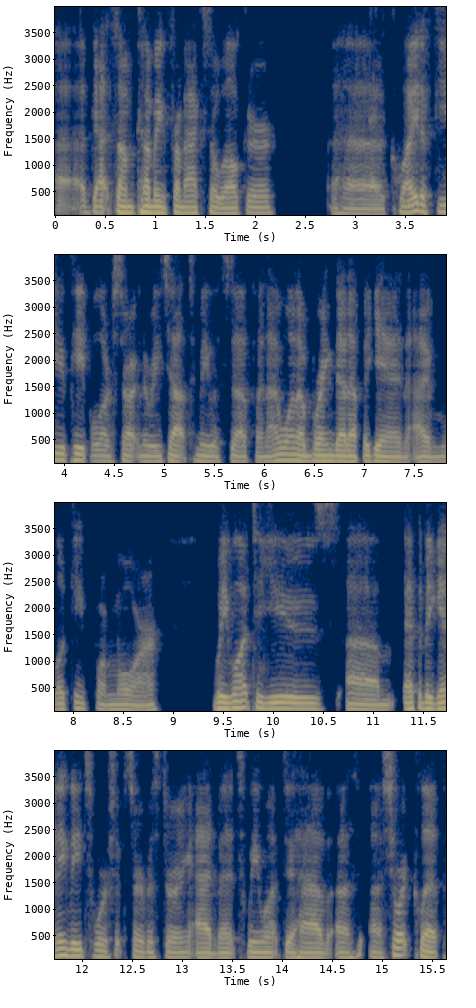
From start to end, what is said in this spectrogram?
uh, I've got some coming from Axel Welker. Uh, quite a few people are starting to reach out to me with stuff, and I want to bring that up again. I'm looking for more. We want to use um, at the beginning of each worship service during Advent, we want to have a, a short clip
